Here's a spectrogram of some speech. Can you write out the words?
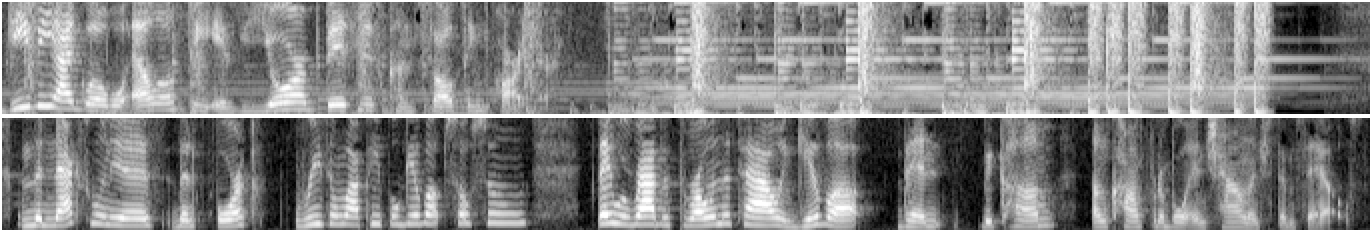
DVI Global LLC is your business consulting partner. And the next one is the fourth reason why people give up so soon. They would rather throw in the towel and give up than become uncomfortable and challenge themselves.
